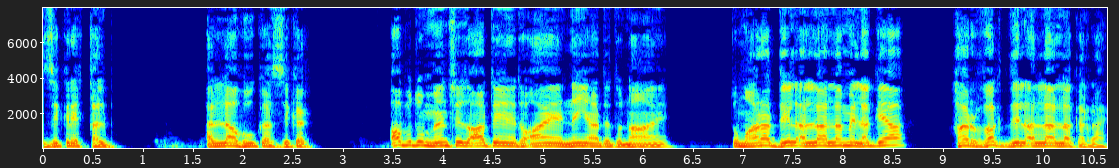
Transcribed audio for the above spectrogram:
ذکر قلب۔ اللہ ہو کا ذکر۔ اب تم مینسز آتے ہیں تو آئیں، نہیں آتے تو نہ آئیں۔ تمہارا دل اللہ اللہ میں لگ گیا، ہر وقت دل اللہ اللہ کر رہا ہے۔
